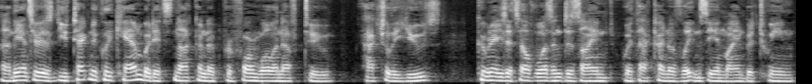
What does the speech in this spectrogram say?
Uh, the answer is you technically can but it's not going to perform well enough to actually use. Kubernetes itself wasn't designed with that kind of latency in mind between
